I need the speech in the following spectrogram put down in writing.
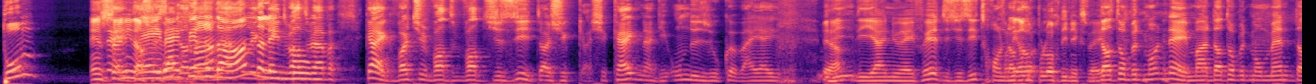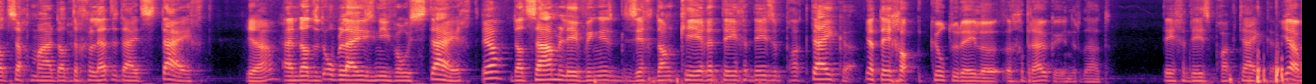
dom en zijn niet dat gegaan. is letterlijk niet wat we hebben. Kijk, wat je, wat, wat je ziet als je, als je kijkt naar die onderzoeken waar jij, Ja. die, die jij nu refereert. Dus je ziet gewoon Van die dat, antropoloog die niks weet. dat op het nee, maar dat op het moment dat zeg maar dat de geletterdheid stijgt Ja. en dat het opleidingsniveau stijgt, Ja. dat samenlevingen zich dan keren tegen deze praktijken. Ja, tegen culturele eh, gebruiken inderdaad. Tegen deze praktijken. Ja,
